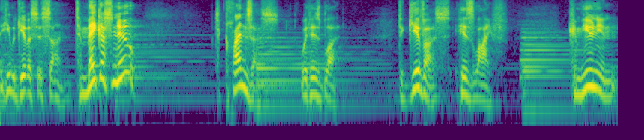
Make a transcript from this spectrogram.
He would give us his son to make us new, to cleanse us with his blood, to give us his life. Communion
